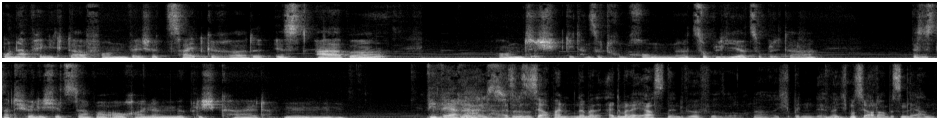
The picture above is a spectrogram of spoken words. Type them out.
unabhängig davon, welche Zeit gerade ist. Aber, und ich gehe dann so drum rum, ne, zuppel hier, zuppel da. Das ist natürlich jetzt aber auch eine Möglichkeit. Hm. Wie wäre Ja, ja, es? also das ist ja auch mein, ne, meine- eine meiner ersten Entwürfe. So, ne? Ich bin, ne, ich muss ja auch noch ein bisschen lernen.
